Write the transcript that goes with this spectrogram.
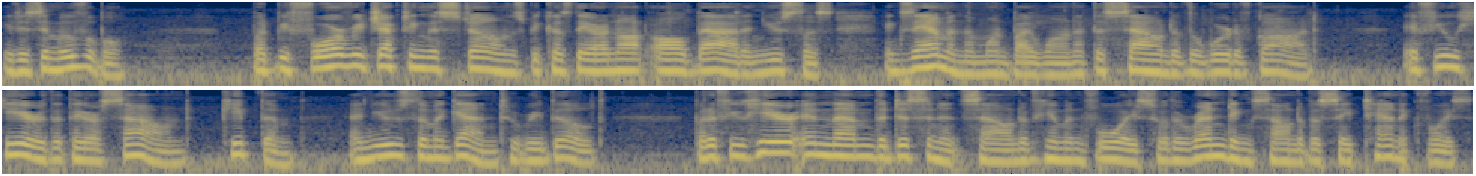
It is immovable. But before rejecting the stones because they are not all bad and useless, examine them one by one at the sound of the word of God. If you hear that they are sound, keep them and use them again to rebuild. But if you hear in them the dissonant sound of human voice or the rending sound of a satanic voice,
